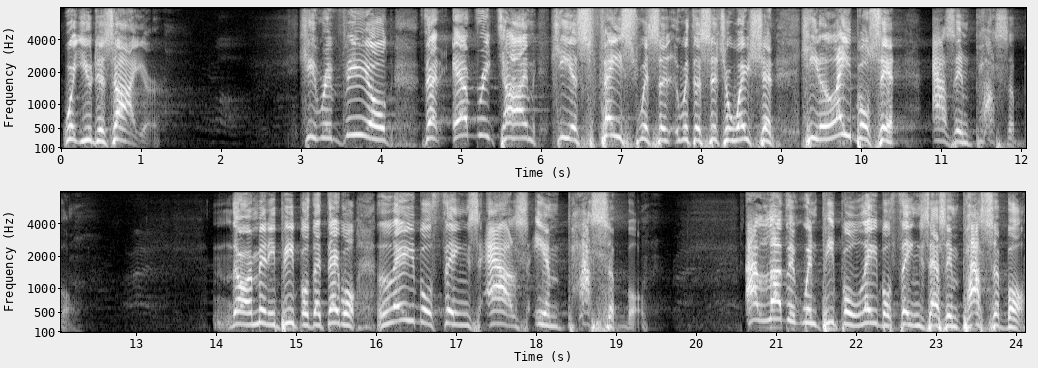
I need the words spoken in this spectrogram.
what you desire. He revealed that every time he is faced with a, with a situation, he labels it as impossible. There are many people that they will label things as impossible. I love it when people label things as impossible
